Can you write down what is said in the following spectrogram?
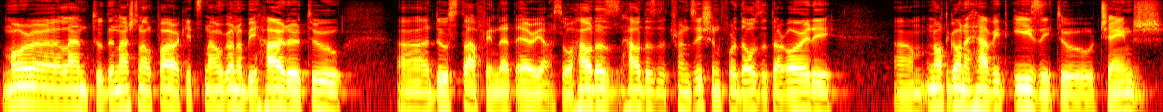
more uh, land to the national park. It's now going to be harder to uh, do stuff in that area. So how does, how does the transition for those that are already um, not going to have it easy to change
